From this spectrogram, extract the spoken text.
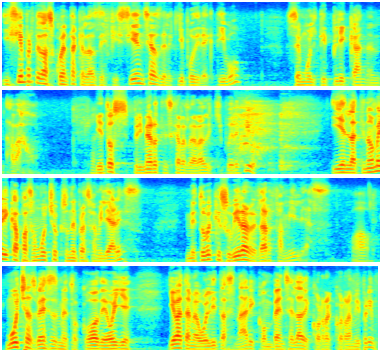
Y siempre te das cuenta que las deficiencias del equipo directivo se multiplican en abajo. Y entonces primero tienes que arreglar al equipo directivo. Y en Latinoamérica pasa mucho que son empresas familiares. Me tuve que subir a arreglar familias. Muchas veces me tocó de, oye, llévate a mi abuelita a cenar y convéncela de correr, correr a mi primo.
